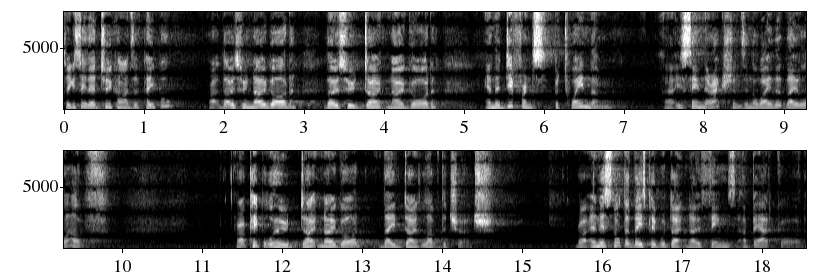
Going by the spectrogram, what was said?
So you can see there are two kinds of people right? those who know God, those who don't know God. And the difference between them uh, is seen in their actions, in the way that they love. Right? People who don't know God, they don't love the church. Right? And it's not that these people don't know things about God,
